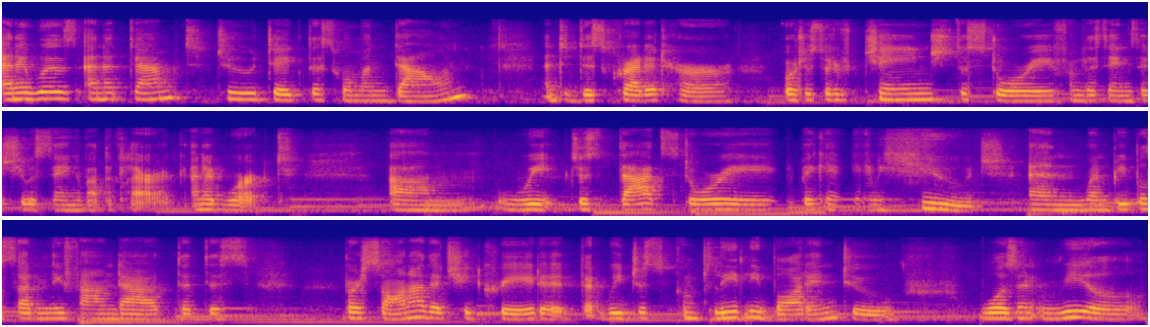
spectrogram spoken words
And it was an attempt to take this woman down and to discredit her or to sort of change the story from the things that she was saying about the cleric. And it worked. Um, we just that story became huge. And when people suddenly found out that this persona that she'd created, that we just completely bought into, wasn't real,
